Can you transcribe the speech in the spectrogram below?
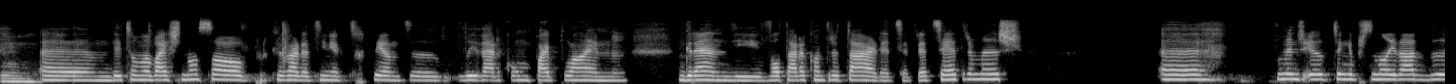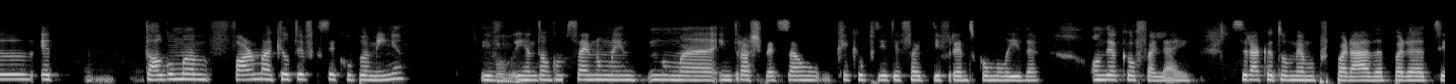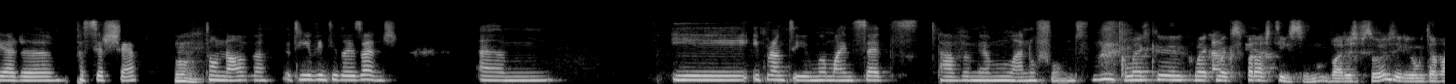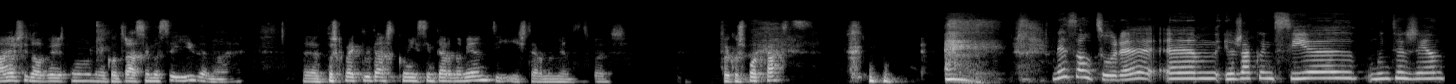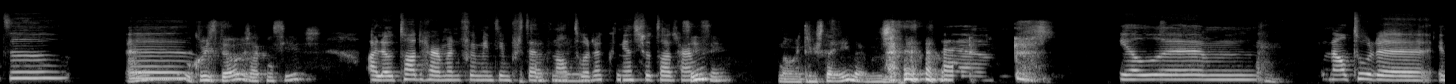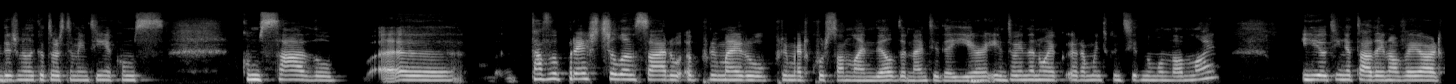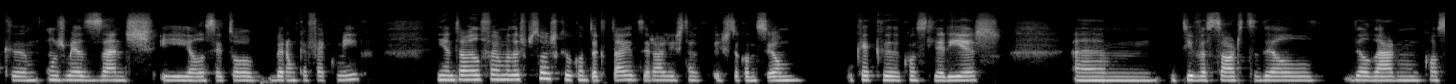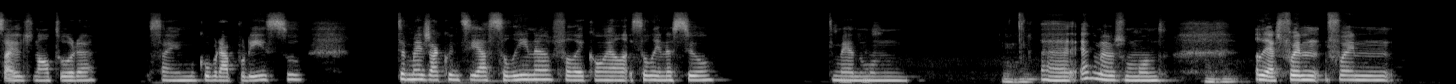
Um, Deitou-me abaixo não só porque agora tinha que de repente lidar com um pipeline grande e voltar a contratar, etc, etc, mas uh, pelo menos eu tenho a personalidade de, é, de alguma forma aquilo teve que ser culpa minha. E, e, então comecei numa, numa introspeção o que é que eu podia ter feito diferente como líder onde é que eu falhei? Será que eu estou mesmo preparada para ter, eh, para ser chefe? Hum. Tão nova, eu tinha 22 anos. Um, E, e pronto, e o meu mindset estava mesmo lá no fundo. Como é que, como é, como é que separaste isso? Várias pessoas iriam muito abaixo e talvez não, não encontrassem uma saída, não é? Uh, depois como é que lidaste com isso internamente e externamente depois? Foi com os podcasts? Nessa altura um, eu já conhecia muita gente. Uh... O Chris Doe, já conhecias? Olha, o Todd Herman foi muito importante na altura. Conheces o Todd Herman? Sim, sim. Não entrevistei ainda, mas. ele, um, na altura, em 2014, também tinha come começado. Uh, estava prestes a lançar o, primeiro, o primeiro curso online dele, The 90 Day Year, então ainda não é, era muito conhecido no mundo online. E eu tinha estado em Nova York uns meses antes e ele aceitou beber um café comigo. E então ele foi uma das pessoas que eu contactei dizer: Olha, isto, isto aconteceu-me, o que é que aconselharias? Um, tive a sorte dele, dele dar-me conselhos na altura, sem me cobrar por isso. Também já conhecia a Celina, falei com ela, Celina Sue, também é do mundo. Uhum. Uh, é do mesmo mundo. Uhum. Aliás, foi, foi,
